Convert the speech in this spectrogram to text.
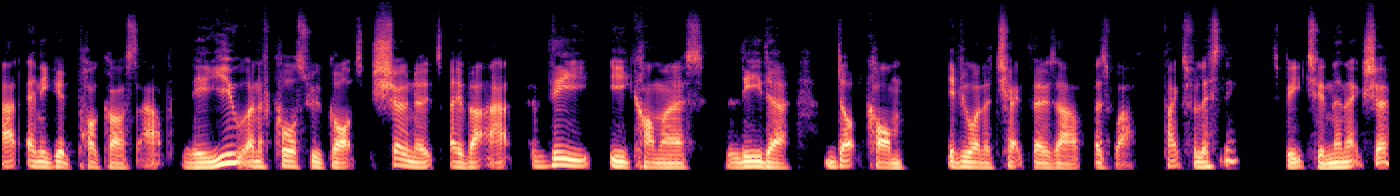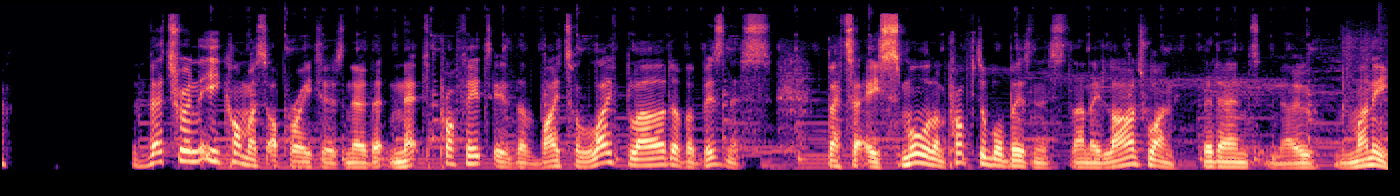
at any good podcast app near you. And of course, we've got show notes over at theecommerceleader.com if you want to check those out as well. Thanks for listening. Speak to you in the next show. Veteran e-commerce operators know that net profit is the vital lifeblood of a business. Better a small and profitable business than a large one that earns no money.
